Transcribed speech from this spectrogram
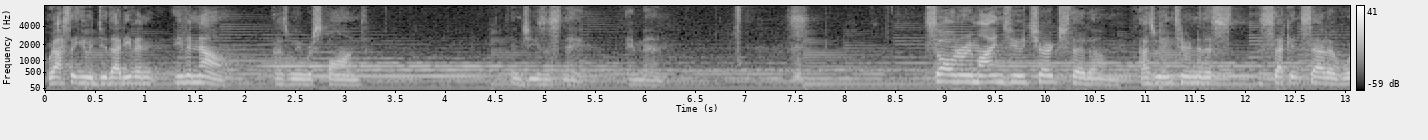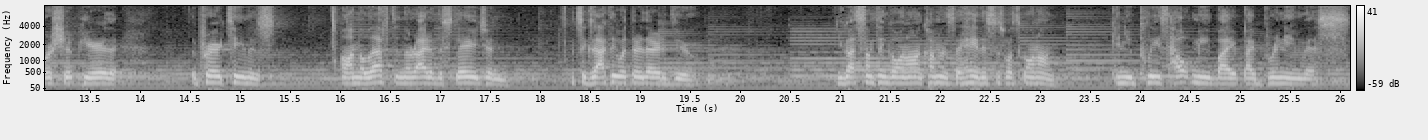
We ask that you would do that even, even now as we respond. In Jesus' name, amen. So I want to remind you, church, that um, as we enter into this second set of worship here, that the prayer team is on the left and the right of the stage, and it's exactly what they're there to do. You got something going on, come and say, hey, this is what's going on. Can you please help me by, by bringing this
